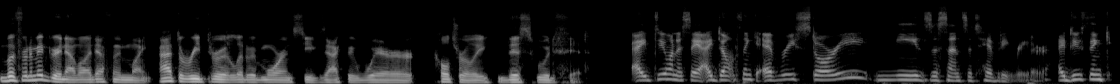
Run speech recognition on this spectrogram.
But for the mid grade novel, I definitely might. I have to read through it a little bit more and see exactly where culturally this would fit. I do want to say I don't think every story needs a sensitivity reader. I do think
